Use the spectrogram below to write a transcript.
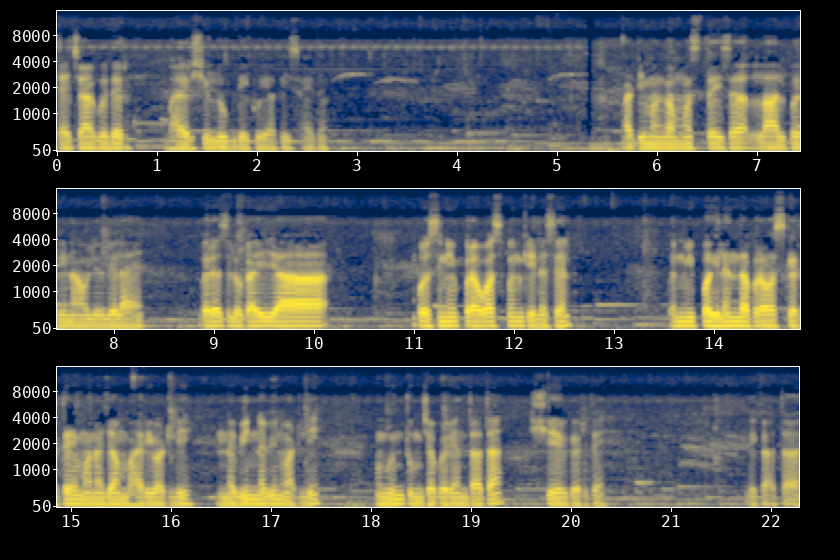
त्याच्या अगोदर बाहेरशी लुक देखूया कैसा आहे तो. पाठीमागा मस्त असा लालपरी नाव लिहिलेलं आहे. बऱ्याच लोकांनी या बसने प्रवास पण केला असेल. पण मी पहिल्यांदा प्रवास करते मला जाम भारी वाटली नवीन नवीन वाटली. म्हणून तुमच्यापर्यंत आता शेअर करते. देखा आता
